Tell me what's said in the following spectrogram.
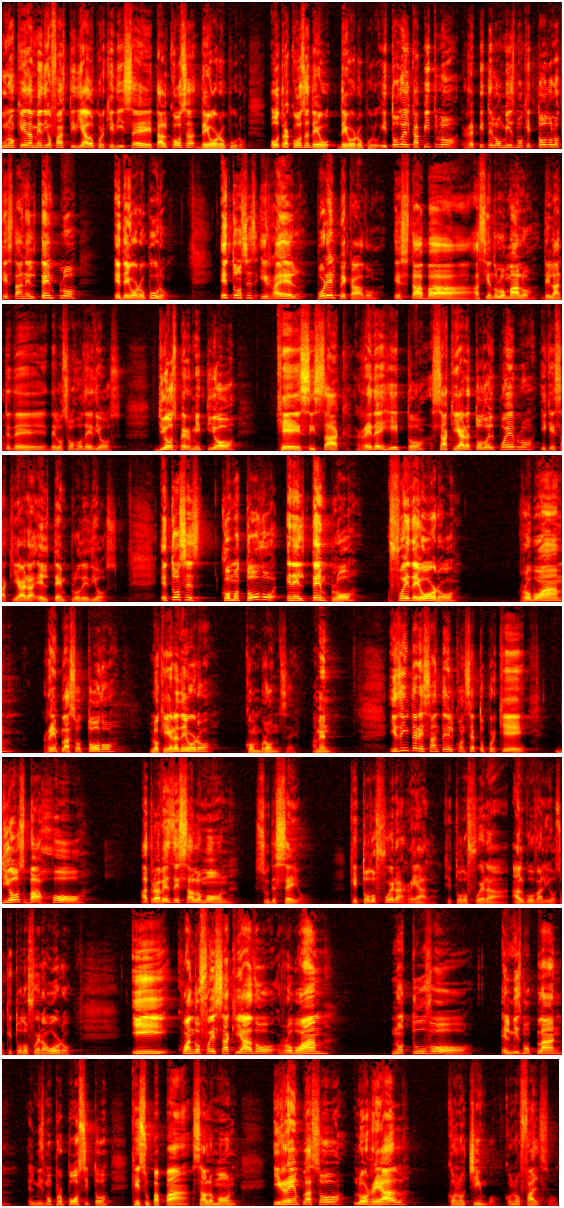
uno queda medio fastidiado porque dice tal cosa de oro puro, otra cosa de, oro puro. Y todo el capítulo repite lo mismo que todo lo que está en el templo es de oro puro. Entonces Israel, por el pecado, estaba haciendo lo malo delante de, de los ojos de Dios. Dios permitió que Sisac, rey de Egipto, saqueara todo el pueblo y que saqueara el templo de Dios. Entonces, como todo en el templo fue de oro, Roboam reemplazó todo lo que era de oro con bronce. Amén. Y es interesante el concepto porque Dios bajó a través de Salomón su deseo que todo fuera real, que todo fuera algo valioso, que todo fuera oro. Y cuando fue saqueado Roboam, no tuvo el mismo plan, el mismo propósito que su papá Salomón y reemplazó lo real con lo chimbo, con lo falso.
